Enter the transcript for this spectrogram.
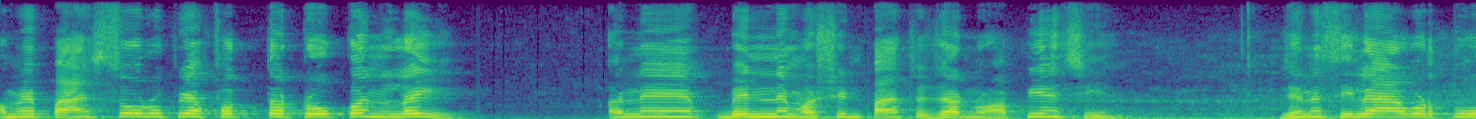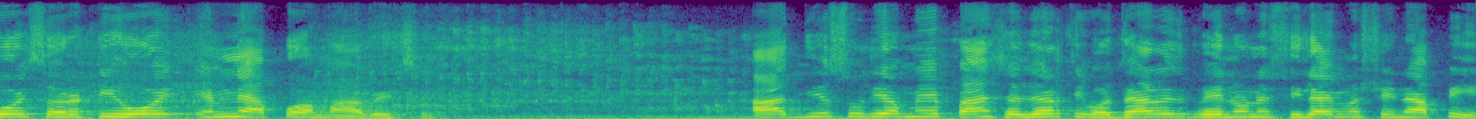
અમે પાંચસો રૂપિયા ફક્ત ટોકન લઈ અને બેનને મશીન પાંચ હજારનું આપીએ છીએ. જેને સિલાઈ આવડતું હોય, સરટી હોય, એમને આપવામાં આવે છે. આજ દિવસ સુધી અમે પાંચ હજારથી વધારે બહેનોને સિલાઈ મશીન આપી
